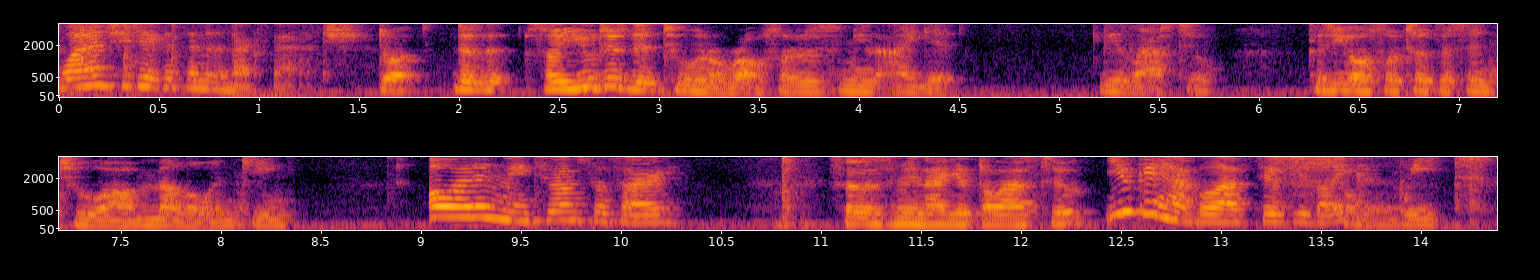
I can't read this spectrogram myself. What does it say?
Why don't you take us into the next match? Do, does it? So you just did two in a row. So does this mean I get these last two? Because you also took us into uh, Melo and King. Oh, I didn't mean to. I'm so sorry. So does this mean I get the last two? You can have the last two if you'd like. Sweet.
